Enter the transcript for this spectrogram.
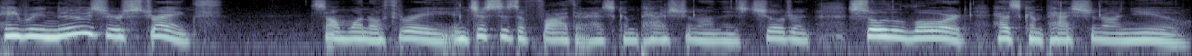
He renews your strength. Psalm 103. And just as a father has compassion on his children, so the Lord has compassion on you.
